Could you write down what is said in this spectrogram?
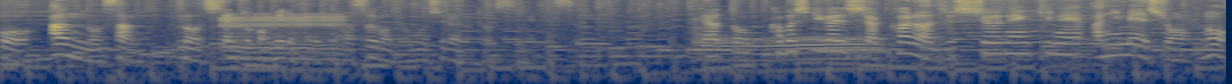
こう安野さんの視点とかも見れたりとかするので面白いのでおすすめです。であと株式会社カラー10周年記念アニメーションの、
